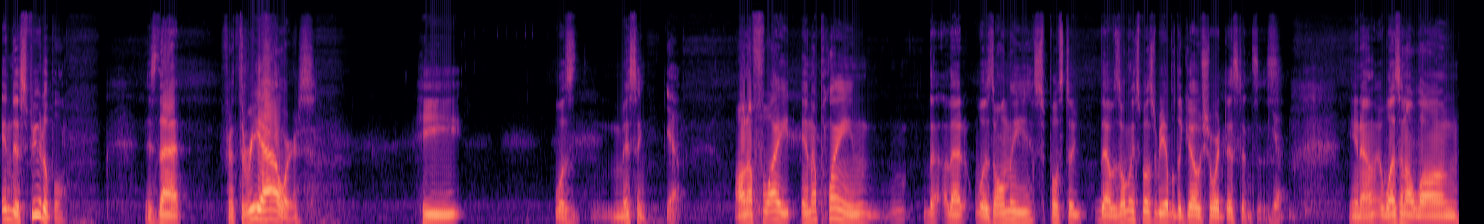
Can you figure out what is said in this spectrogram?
indisputable is that for three hours he was missing Yeah. on a flight in a plane th- that was only supposed to that was only supposed to be able to go short distances. Yep. You know, it wasn't a long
